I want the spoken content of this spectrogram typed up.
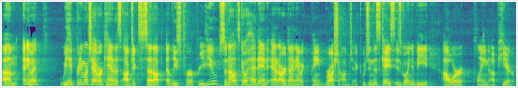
Um, anyway, we pretty much have our canvas object set up, at least for a preview. So now let's go ahead and add our dynamic paint brush object, which in this case is going to be our plane up here.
